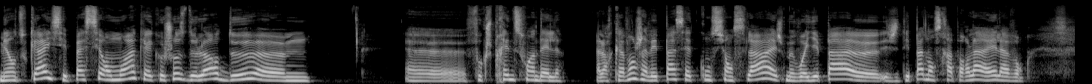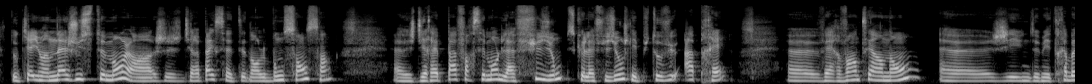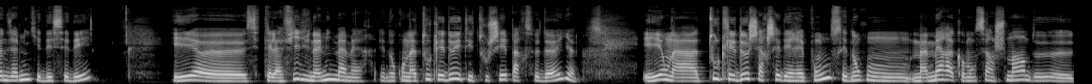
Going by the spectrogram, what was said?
Mais en tout cas, il s'est passé en moi quelque chose de l'ordre de euh, faut que je prenne soin d'elle. Alors qu'avant, j'avais pas cette conscience-là et je me voyais pas, euh, j'étais pas dans ce rapport-là à elle avant. Donc il y a eu un ajustement. Alors je, je dirais pas que c'était dans le bon sens. Hein. Euh, je dirais pas forcément de la fusion, puisque la fusion, je l'ai plutôt vue après, euh, vers 21 ans. Euh, j'ai une de mes très bonnes amies qui est décédée. Et euh, c'était la fille d'une amie de ma mère. Et donc on a toutes les deux été touchées par ce deuil. Et on a toutes les deux cherché des réponses. Et donc on, ma mère a commencé un chemin de euh,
